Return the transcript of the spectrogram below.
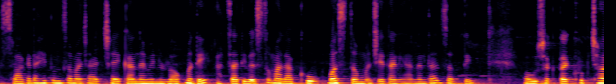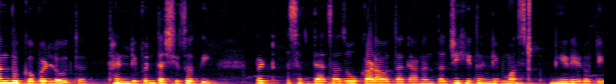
स्वागत आहे तुमचं माझ्या आजच्या एका नवीन व्लॉगमध्ये आजचा दिवस तुम्हाला खूप मस्त मजेत आणि आनंदात जाऊ दे पाहू शकता खूप छान धुकं पडलं होतं. थंडी पण तशीच होती. बट सध्याचा जो उकाडा होता त्यानंतर जी ही थंडी मस्ट निडेड होती.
